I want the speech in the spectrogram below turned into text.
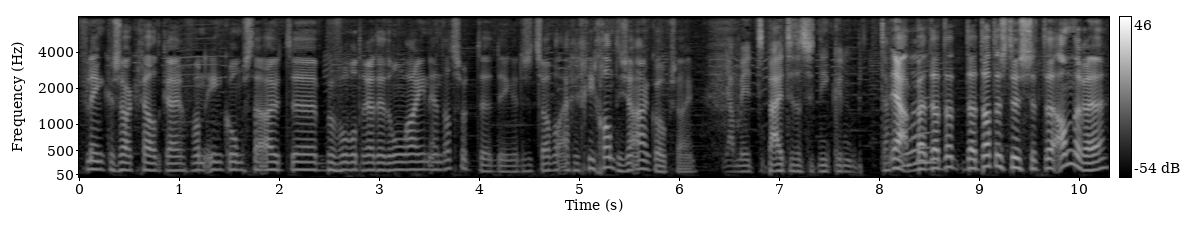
flinke zak geld krijgen van inkomsten uit eh, bijvoorbeeld Red Dead Online en dat soort eh, dingen. Dus het zou wel echt een gigantische aankoop zijn. Ja, maar het, buiten dat ze het niet kunnen betalen. Ja, maar dat, dat, dat, dat is dus het eh, andere.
